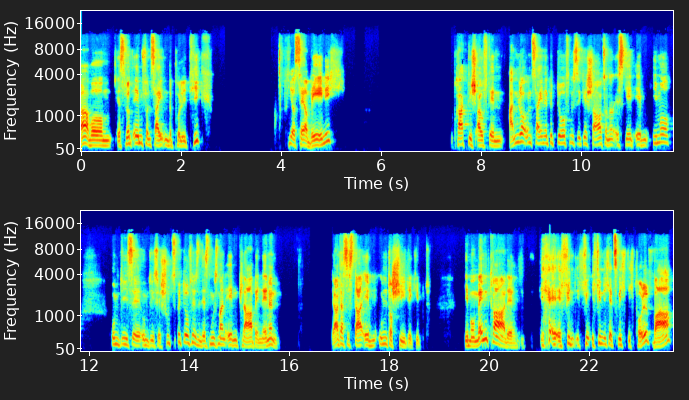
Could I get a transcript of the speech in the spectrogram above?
aber es wird eben von Seiten der Politik hier sehr wenig praktisch auf den Angler und seine Bedürfnisse geschaut, sondern es geht eben immer um diese, um diese Schutzbedürfnisse. Das muss man eben klar benennen. Ja, dass es da eben Unterschiede gibt. Im Moment gerade, finde find ich jetzt richtig toll, war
